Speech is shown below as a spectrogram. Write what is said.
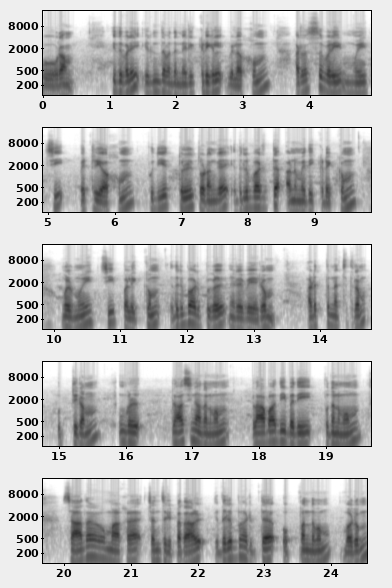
பூரம். இதுவரை இருந்து வந்த நெருக்கடிகள் விலகும். அரசு வழி முயற்சி வெற்றியாகும். புதிய தொழில் தொடங்க எதிர்பார்த்த அனுமதி கிடைக்கும். உங்கள் முயற்சி பலிக்கும். எதிர்பார்ப்புகள் நிறைவேறும். அடுத்த நட்சத்திரம் உத்திரம். உங்கள் ராசிநாதனமும் லாபாதிபதி புதனமும் சாதகமாக சஞ்சரிப்பதால் எதிர்பார்த்த ஒப்பந்தமும் வரும்.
